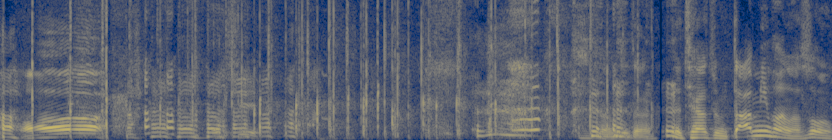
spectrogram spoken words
아 역시 감사합니다. 제가 좀 땀이 많아서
